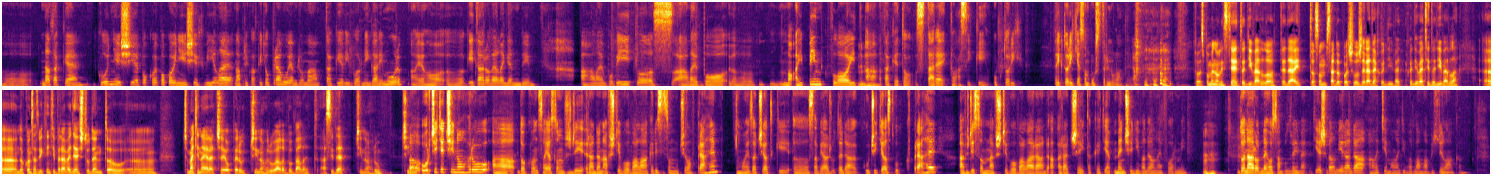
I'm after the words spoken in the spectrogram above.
na také kľudnejšie, pokoj, pokojnejšie chvíle, napríklad keď opravujem doma, tak je výborný Gary Moore a jeho e, gitarové legendy alebo Beatles, alebo eh, no aj Pink Floyd mm-hmm. a, a takéto staré klasiky, u ktorých, pri ktorých ja som ustrnula. Teda. Spomenuli ste aj to divadlo, teda aj to som sa dopočul, že rada chodíva, chodívate do divadla. E, dokonca zvyknete brávať aj študentov. E, čo máte najradšej, operu, činohru alebo balet? Asi teda činohru. Či? Určite činohru a dokonca ja som vždy rada navštevovala, kedy si som učila v Prahe. Moje začiatky e, sa viažu teda k učiteľstvu k Prahe a vždy som navštevovala ráda, radšej také tie menšie divadelné formy. Uh-huh. Do národného samozrejme tiež veľmi rada, ale tie malé divadlá ma vždy lákali.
